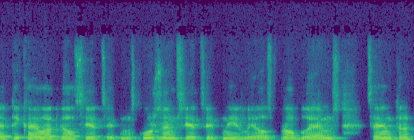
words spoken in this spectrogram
Ne tikai Latvijas iecirknis, kurzemes iecirknī ir lielas problēmas, centra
